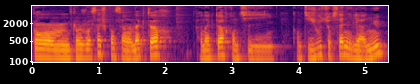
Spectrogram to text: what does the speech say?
quand, quand je vois ça, je pense à un acteur. Un acteur, quand il, quand il joue sur scène, il est à nu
